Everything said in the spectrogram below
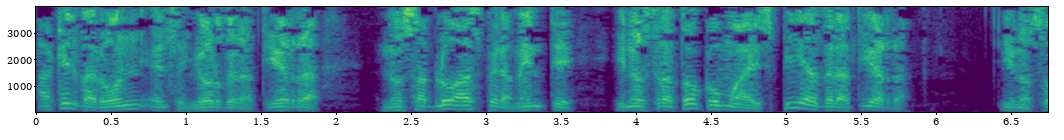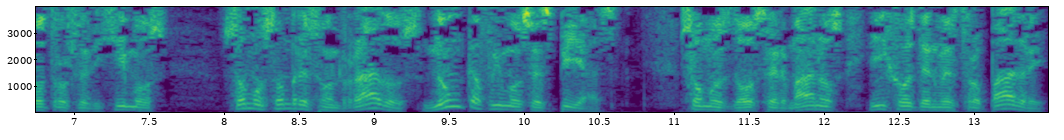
Aquel varón, el Señor de la tierra, nos habló ásperamente y nos trató como a espías de la tierra. Y nosotros le dijimos, Somos hombres honrados, nunca fuimos espías. Somos dos hermanos, hijos de nuestro padre.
